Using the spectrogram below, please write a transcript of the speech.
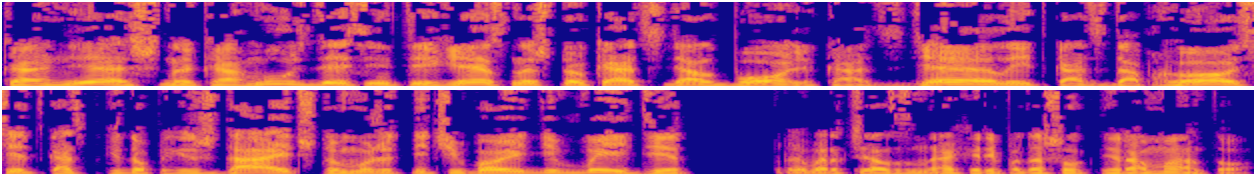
«Конечно, кому здесь интересно, что Кат снял боль? Кат сделает, Кат допросит, Кат предупреждает, что, может, ничего и не выйдет!» Проворчал знахарь и подошел к нероманту.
